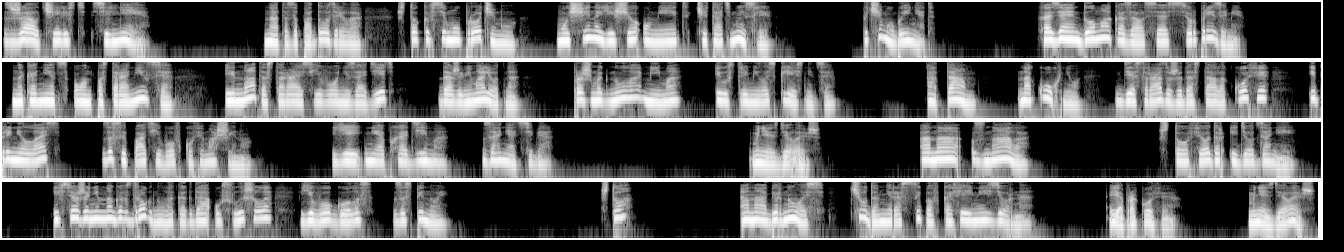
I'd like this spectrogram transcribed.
сжал челюсть сильнее. Ната заподозрила, что ко всему прочему мужчина еще умеет читать мысли. Почему бы и нет? Хозяин дома оказался с сюрпризами. Наконец он посторонился, и Ната, стараясь его не задеть, даже мимолетно, прошмыгнула мимо и устремилась к лестнице. А там, на кухню, где сразу же достала кофе и принялась засыпать его в кофемашину. Ей необходимо занять себя. Мне сделаешь?» Она знала, что Фёдор идет за ней. И все же немного вздрогнула, когда услышала его голос за спиной. «Что?» Она обернулась, чудом не рассыпав кофейные зерна. «Я про кофе. Мне сделаешь?»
